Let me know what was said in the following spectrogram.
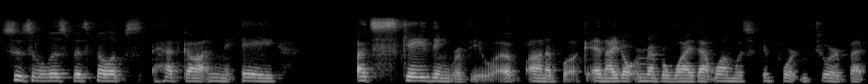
Susan Elizabeth Phillips had gotten a a scathing review of, on a book, and I don't remember why that one was important to her, but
